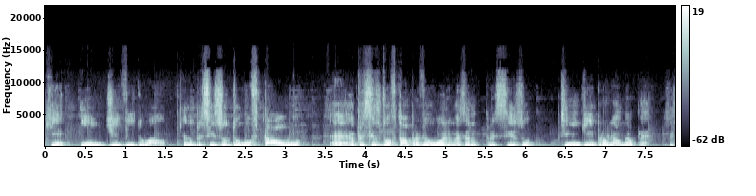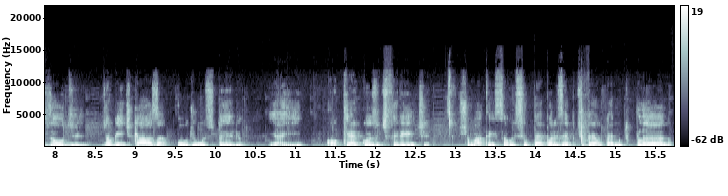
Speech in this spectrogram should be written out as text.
que é individual. Eu não preciso do oftalmo, é, eu preciso do oftalmo para ver o olho, mas eu não preciso de ninguém para olhar o meu pé. Precisou de, de alguém de casa ou de um espelho, e aí qualquer coisa diferente chamar atenção. E se o pé, por exemplo, tiver um pé muito plano,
